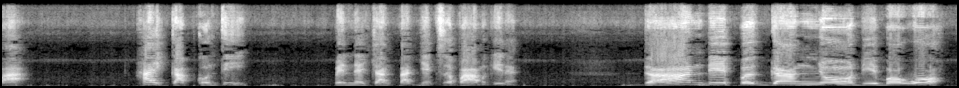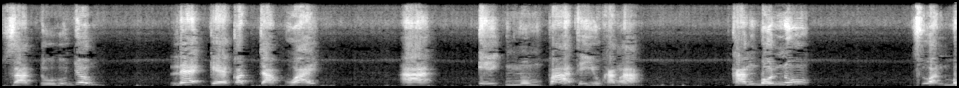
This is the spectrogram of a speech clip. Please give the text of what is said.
ผ้า ให้กับคนที่เป็นในช่างตัดเย็บเสื้อผ้าเมื่อกี้เนี่ย dan dipegangnya di bawah satu hujung และแกก็จับไว้ อ่า อีกมุมผ้าที่อยู่ข้างล่าง ข้างบนนู้ส่วนบ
